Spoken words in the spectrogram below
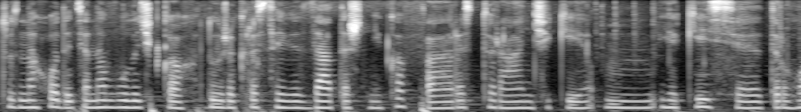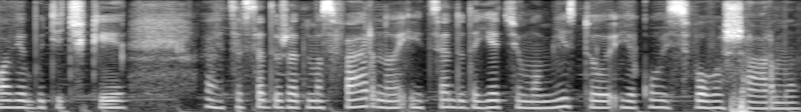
Тут знаходиться на вуличках дуже красиві затишні кафе, ресторанчики, якісь е, торгові бутічки. Е, Це все дуже атмосферно і це додає цьому місту якогось свого шарму.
